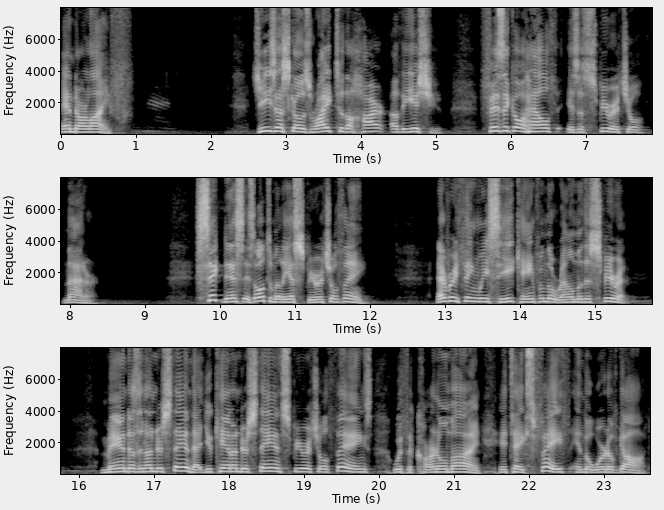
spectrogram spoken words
and our life. Amen. Jesus goes right to the heart of the issue. Physical health is a spiritual matter. Sickness is ultimately a spiritual thing. Everything we see came from the realm of the Spirit. Man doesn't understand that. You can't understand spiritual things with the carnal mind. It takes faith in the Word of God.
